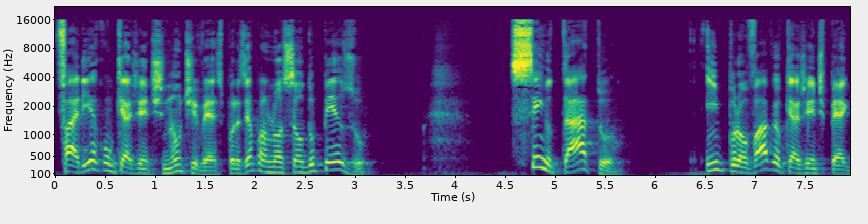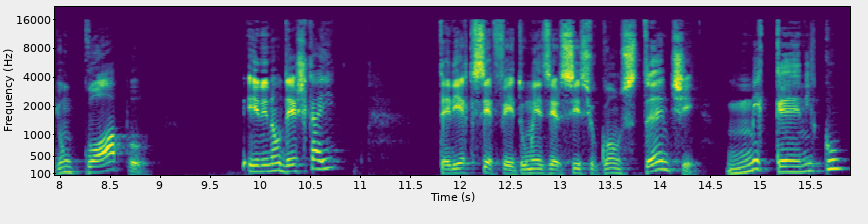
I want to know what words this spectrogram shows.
faria com que a gente não tivesse, por exemplo, a noção do peso. Sem o tato, improvável que a gente pegue um copo e ele não deixe cair. Teria que ser feito um exercício constante, mecânico,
